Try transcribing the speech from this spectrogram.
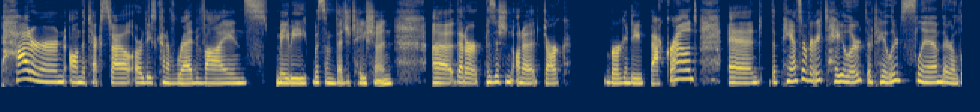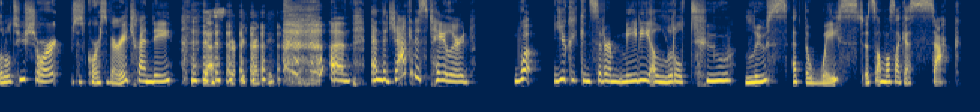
pattern on the textile are these kind of red vines maybe with some vegetation uh, that are positioned on a dark burgundy background and the pants are very tailored they're tailored slim they're a little too short which is of course very trendy yes very trendy um, and the jacket is tailored what you could consider maybe a little too loose at the waist. It's almost like a sack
